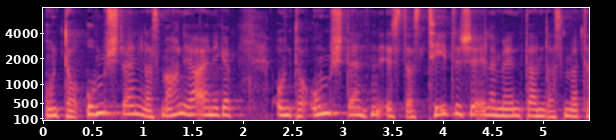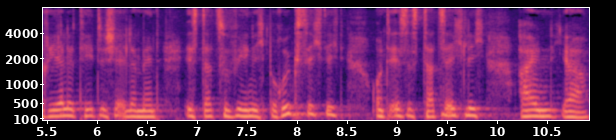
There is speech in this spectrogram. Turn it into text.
unter Umständen, das machen ja einige, unter Umständen ist das tätische Element dann, das materielle tätische Element, ist da zu wenig berücksichtigt und ist es tatsächlich ein, ja,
